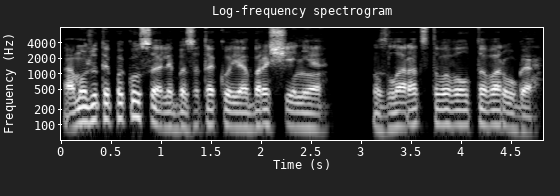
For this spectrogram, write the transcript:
а может и покусали бы за такое обращение. Злорадствовал товаруга.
